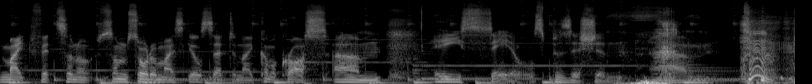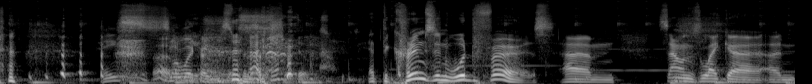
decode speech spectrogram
might fit some some sort of my skill set, and I come across um, a sales position. Um, hmm. a sales position at the Crimson Wood Furs. Um, sounds like a,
